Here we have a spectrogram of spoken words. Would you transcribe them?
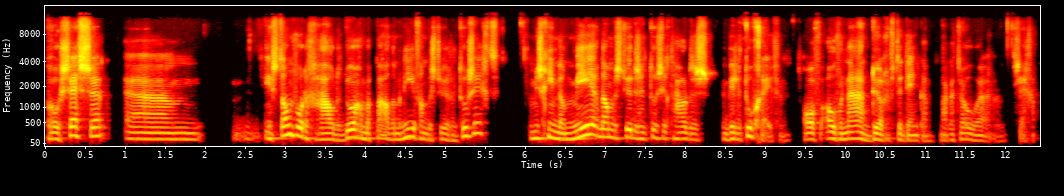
processen ehm, in stand worden gehouden door een bepaalde manier van bestuur en toezicht misschien wel meer dan bestuurders en toezichthouders willen toegeven. Of over na te denken, laat ik het zo uh, zeggen.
